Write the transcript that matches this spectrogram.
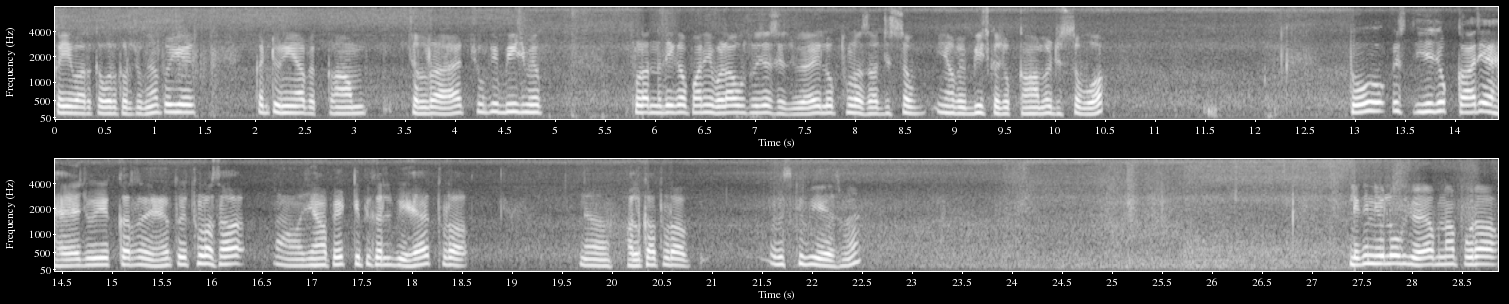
कई बार कवर कर चुके हैं। तो ये कंटिन्यू यहाँ पे काम चल रहा है। चूँकि बीच में थोड़ा नदी का पानी बढ़ा, उस वजह से जो है लोग थोड़ा सा डिस्टर्ब यहाँ पे बीच का जो काम है डिस्टर्ब हुआ। तो इस, ये जो कार्य है, जो ये कर रहे हैं तो ये थोड़ा सा यहाँ पे टिपिकल भी है, थोड़ा हल्का थोड़ा रिस्क भी है इसमें। लेकिन ये लोग जो है अपना पूरा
